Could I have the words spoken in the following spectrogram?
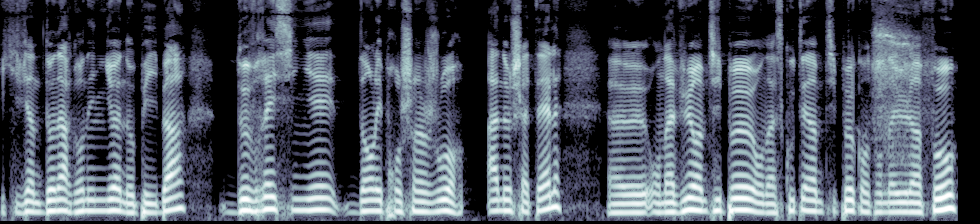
et qui vient de Donar Groningen aux Pays-Bas, devrait signer dans les prochains jours à Neuchâtel. Euh, on a vu un petit peu, on a scouté un petit peu quand on a eu l'info.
